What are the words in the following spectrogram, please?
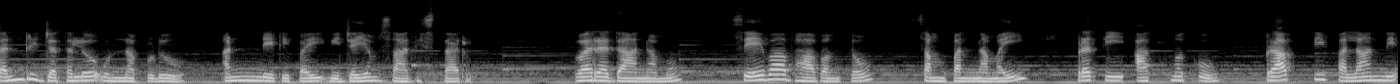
తండ్రి జతలో ఉన్నప్పుడు అన్నిటిపై విజయం సాధిస్తారు. వరదానము సేవాభావంతో సంపన్నమై ప్రతి ఆత్మకు ప్రాప్తి ఫలాన్ని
